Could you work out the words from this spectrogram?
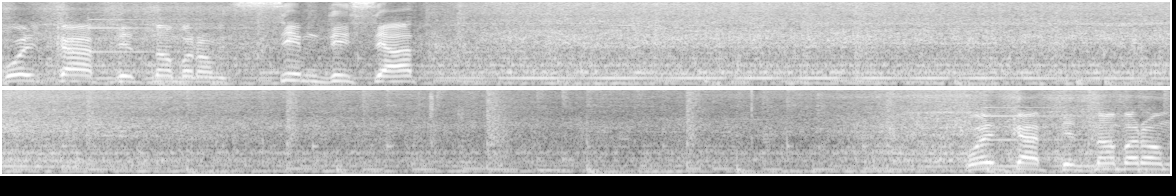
Колька під номером 70. Колька під номером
